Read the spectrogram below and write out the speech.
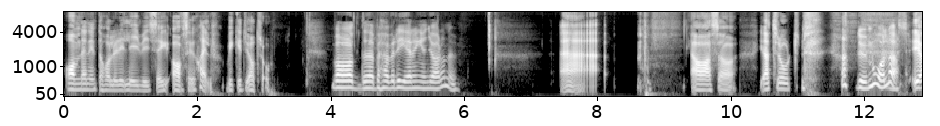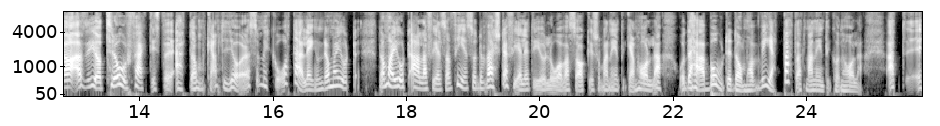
om den inte håller i liv i sig, av sig själv, vilket jag tror. Vad eh, behöver regeringen göra nu? Uh, ja, alltså, jag tror... Du är mållös. ja, alltså jag tror faktiskt att de kan inte göra så mycket åt det här längre. De har, gjort, de har gjort alla fel som finns och det värsta felet är ju att lova saker som man inte kan hålla. Och det här borde de ha vetat att man inte kunde hålla. Att eh,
